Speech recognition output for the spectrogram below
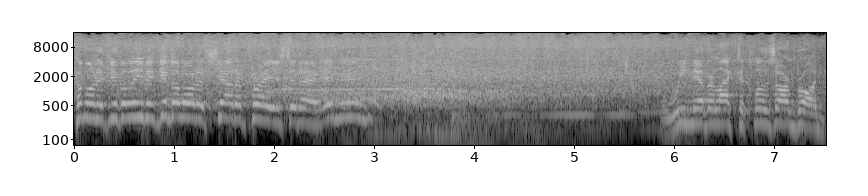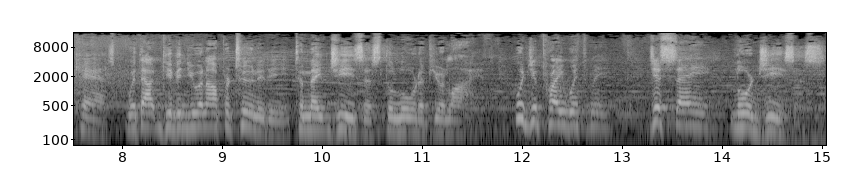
Come on, if you believe it, give the Lord a shout of praise today. Amen. We never like to close our broadcast without giving you an opportunity to make Jesus the Lord of your life. Would you pray with me? Just say, Lord Jesus,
